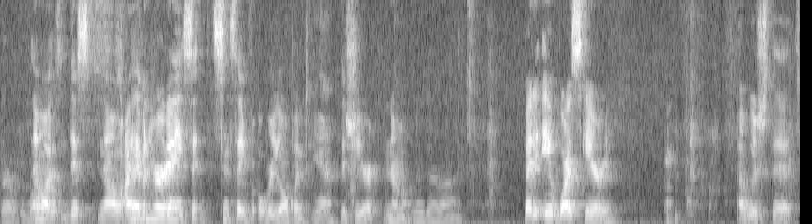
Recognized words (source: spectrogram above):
or, well, no, this no, I haven't heard any si- since they've reopened Yeah. this year. No. Neither I. But it was scary. I wish that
